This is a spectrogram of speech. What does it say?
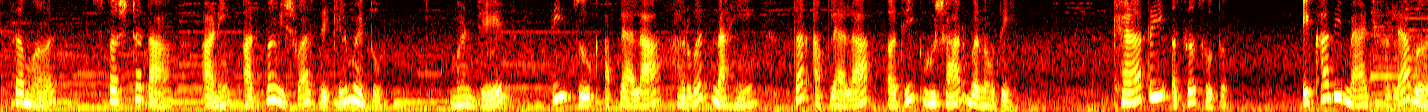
समज स्पष्टता आणि आत्मविश्वास देखील मिळतो. म्हणजेच ती चूक आपल्याला हरवत नाही तर आपल्याला अधिक हुशार बनवते. खेळातही असंच होतं. एखादी मॅच हरल्यावर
